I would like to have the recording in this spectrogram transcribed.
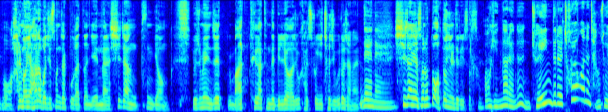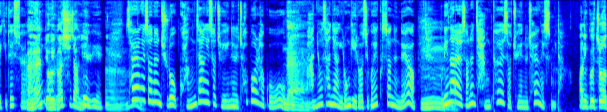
뭐 할머니 할아버지 손잡고 갔던 옛날 시장 풍경 요즘에 이제 마트 같은데 밀려가지고 갈수록 잊혀지고 이러잖아요. 네네. 시장에서는 또 어떤 일들이 있었어요? 어, 옛날에는 죄인들을 처형하는 장소이기도 했어요. 네? 여기가 시장이? 예, 예. 음. 서양에서는 주로 광장에서 죄인을 처벌하고 네. 마녀 사냥 이런 게 이루어지곤 했었는데요. 음. 우리나라에서는 장터에서 죄인을 처형했습니다. 아니 그 저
